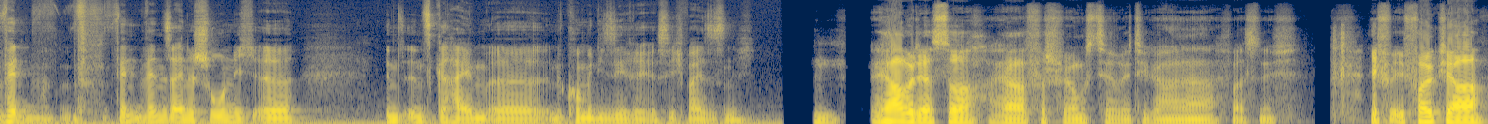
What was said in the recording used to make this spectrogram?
Wenn, wenn, wenn seine Show nicht äh, ins, insgeheim äh, eine Comedy-Serie ist, ich weiß es nicht. Ja, aber der ist doch, ja, Verschwörungstheoretiker, ja, weiß nicht. Ich, ich folge ja,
